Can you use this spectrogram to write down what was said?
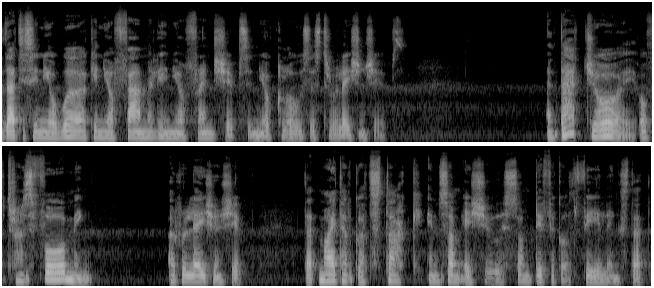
that is in your work, in your family, in your friendships, in your closest relationships. And that joy of transforming a relationship that might have got stuck in some issues, some difficult feelings that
